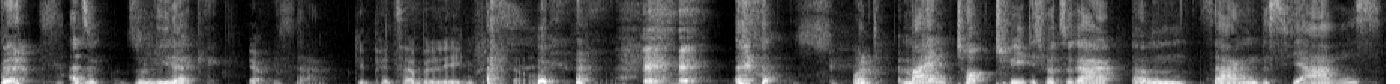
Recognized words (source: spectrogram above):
also solider Gag, Ja. würde ich sagen. Die Pizza belegen vielleicht auch. Und mein Top-Tweet, ich würde sogar ähm, sagen, des Jahres,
